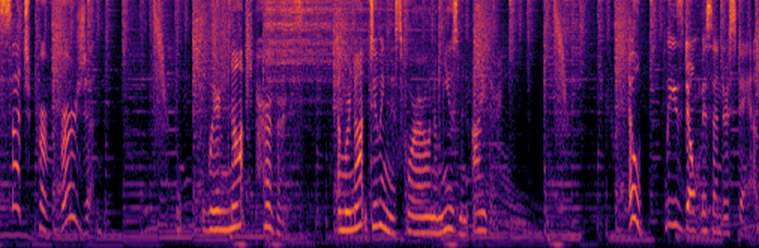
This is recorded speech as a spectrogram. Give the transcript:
Such perversion. We're not perverts, and we're not doing this for our own amusement either. Please don't misunderstand.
